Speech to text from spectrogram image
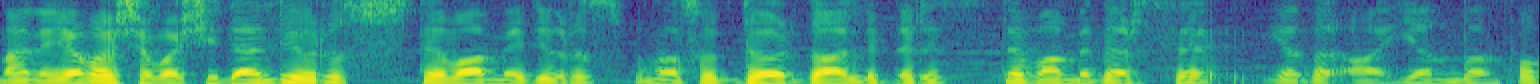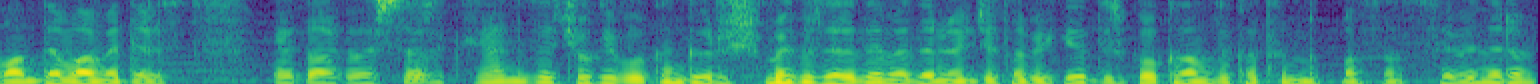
Yani yavaş yavaş ilerliyoruz. Devam ediyoruz. Bundan sonra 4'ü hallederiz. Devam ederse ya da yanından falan devam ederiz. Evet arkadaşlar kendinize çok iyi bakın. Görüşmek üzere demeden önce tabii ki Discord kanalımıza katılmayı unutmazsanız sevinirim.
